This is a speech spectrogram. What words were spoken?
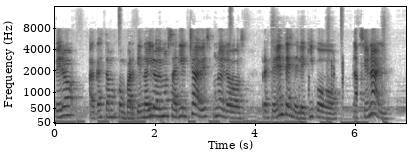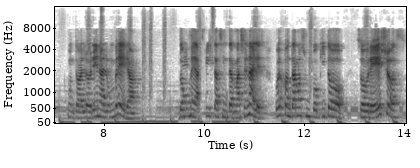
pero acá estamos compartiendo. Ahí lo vemos a Ariel Chávez, uno de los referentes del equipo nacional, junto a Lorena Lumbrera dos medallistas internacionales. ¿Puedes contarnos un poquito sobre ellos?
